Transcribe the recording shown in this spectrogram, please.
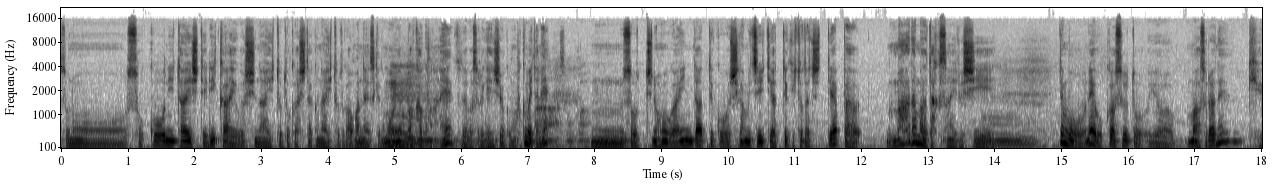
そのそこに対して理解をしない人とかしたくない人とかわかんないですけどもうん。やっぱ過去のね例えばそれ原子力も含めてね。うんそっちの方がいいんだってこうしがみついてやっていく人たちってやっぱまだまだたくさんいるし。うん。でもね僕からするといやまあそれはね急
